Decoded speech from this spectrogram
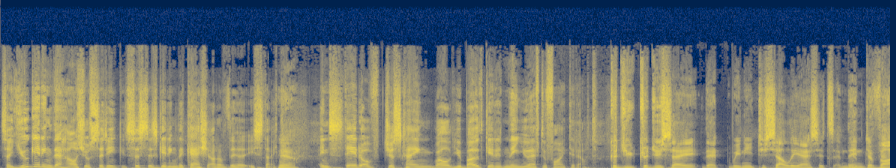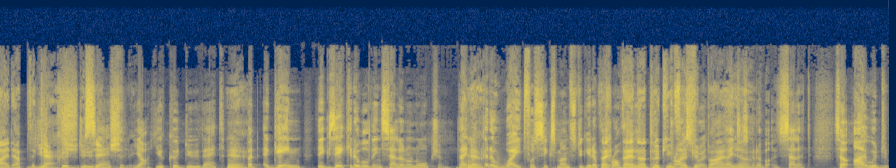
So you're getting the house, your sister's getting the cash out of the estate. Yeah. Instead of just saying, well, you both get it and then you have to fight it out. Could you could you say that we need to sell the assets and then divide up the you cash? could do essentially. that. Yeah, you could do that. Yeah. But again, the executor will then sell it on auction. They're Yeah. not going to wait for six months to get a They- proper. they're not looking for a price good it. buyer, They're just going to sell it. So I would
